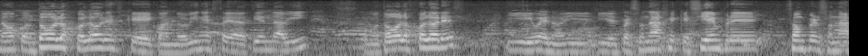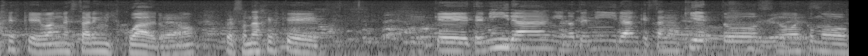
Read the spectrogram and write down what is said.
¿no? con todos los colores que cuando vine a esta tienda vi, como todos los colores y bueno, y, y el personaje que siempre son personajes que van a estar en mis cuadros, ¿no? Personajes que, que te miran y no te miran, que están quietos, ¿no? Es como...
